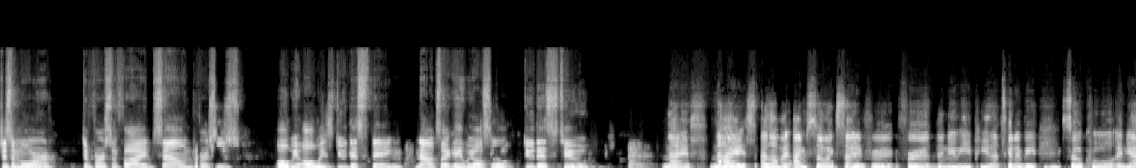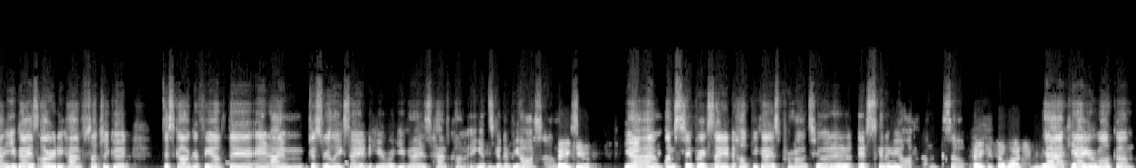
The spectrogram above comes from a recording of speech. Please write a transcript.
just a more diversified sound versus oh we always do this thing now it's like hey we also do this too Nice, nice. I love it. I'm so excited for for the new EP. That's gonna be Mhm. so cool. And yeah, you guys already have such a good discography out there, and I'm just really excited to hear what you guys have coming. It's gonna be awesome. Thank you. Yeah, Yeah, I'm, I'm super excited to help you guys promote to it. It- It's gonna be awesome. So Thank you so much. yeah, yeah, you're welcome.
